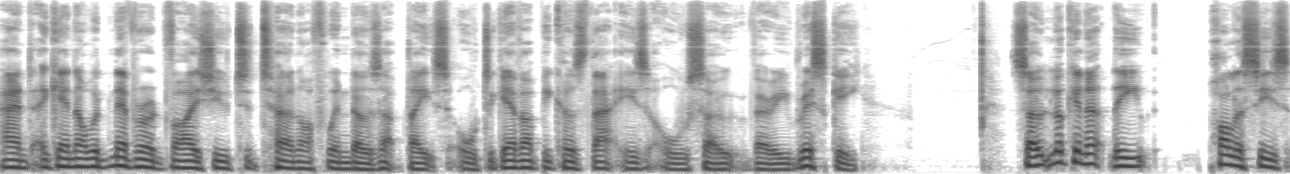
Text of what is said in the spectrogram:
And again, I would never advise you to turn off Windows updates altogether because that is also very risky. So looking at the policies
